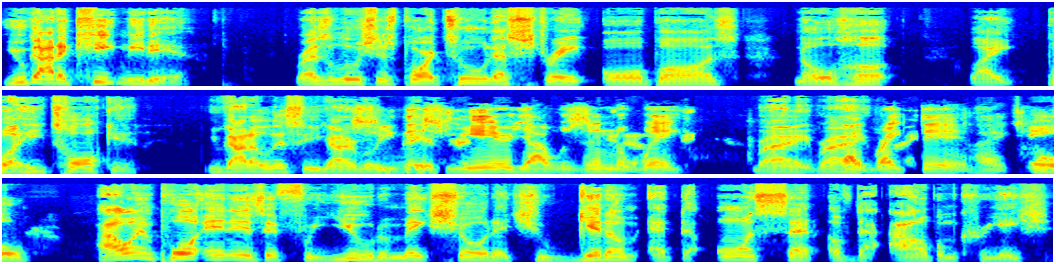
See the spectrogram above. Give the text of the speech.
you got to keep me there. Resolutions part two, that's straight all bars, no hook. Like, but he talking. You gotta listen. You gotta really. See, this year, y'all was in the way. Right, right, like right, right there. Like so. How important is it for you to make sure that you get them at the onset of the album creation?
